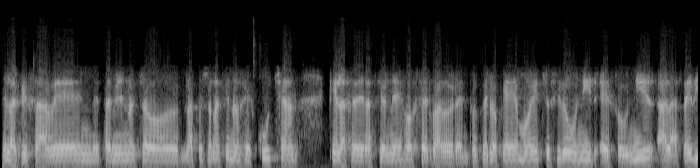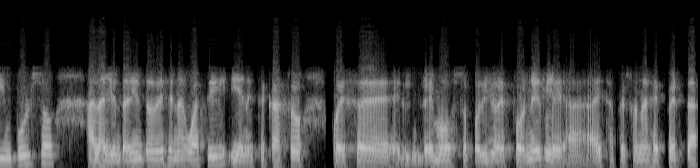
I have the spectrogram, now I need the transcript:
de la que saben también nuestros, las personas que nos escuchan que la federación es observadora. Entonces lo que hemos hecho ha sido unir eso, unir a la red Impulso, al Ayuntamiento de Genaguacil y en este caso pues eh, hemos podido exponerle a, estas personas expertas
